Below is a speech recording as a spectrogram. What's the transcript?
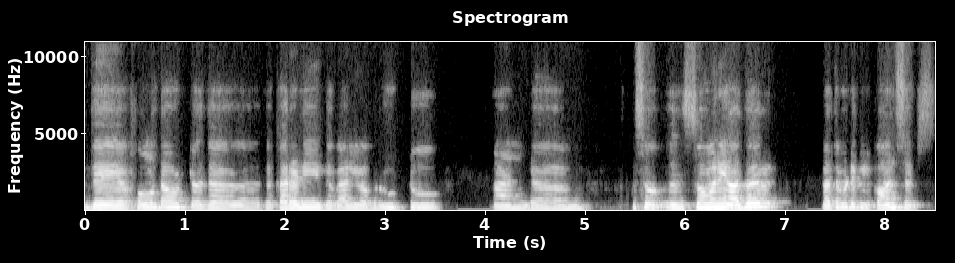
they found out the the Karani, the value of root two, and um, so so many other mathematical concepts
